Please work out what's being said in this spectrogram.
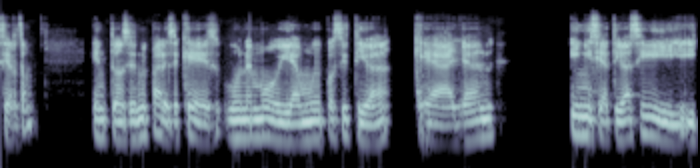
¿cierto? Entonces me parece que es una movida muy positiva que hayan iniciativas y,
